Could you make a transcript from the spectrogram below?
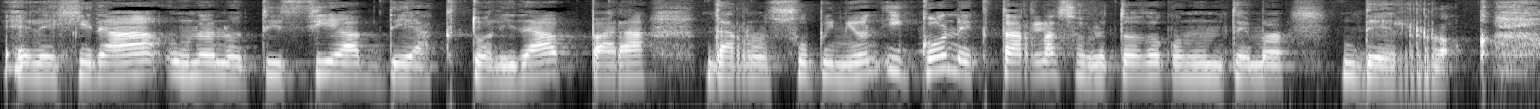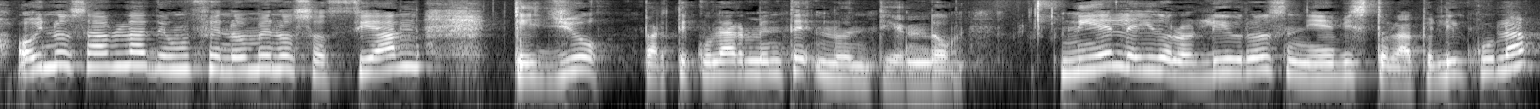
elegirá una noticia de actualidad para darnos su opinión y conectarla sobre todo con un tema de rock. Hoy nos habla de un fenómeno social que yo particularmente no entiendo. Ni he leído los libros ni he visto la película,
